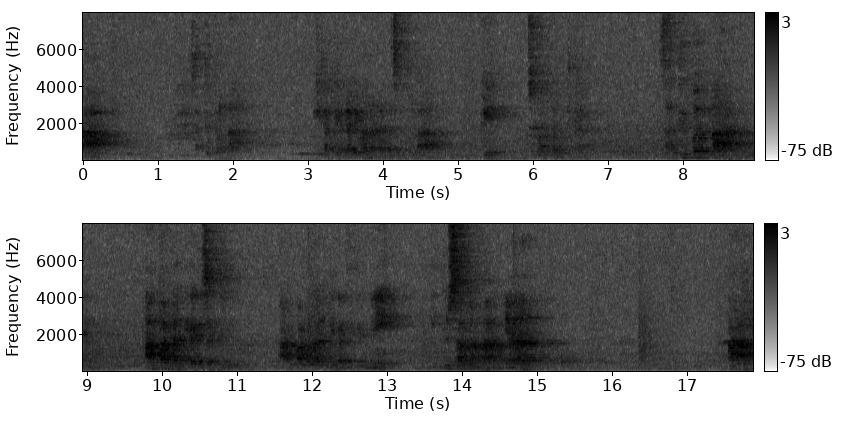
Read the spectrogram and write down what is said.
A. Satu per A. Kira-kira dari mana dapat satu per A? Oke, coba kita buktikan. Satu per A. A pangkat negatif satu apakah negatif ini itu sama halnya A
